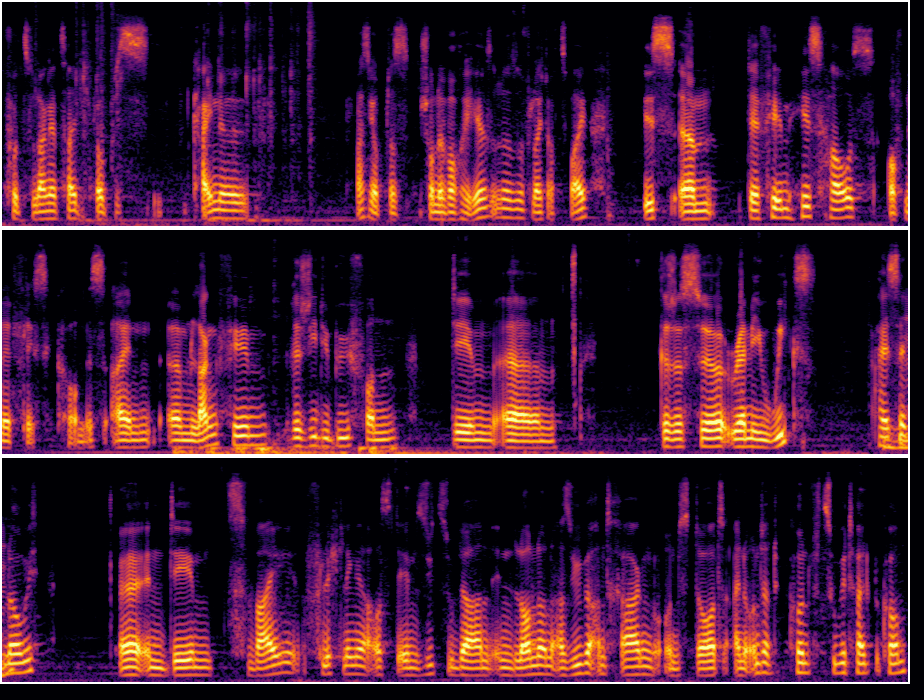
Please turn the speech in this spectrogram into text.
vor zu langer Zeit, ich glaube, es ist keine, weiß nicht, ob das schon eine Woche her ist oder so, vielleicht auch zwei, ist ähm, der Film His House auf Netflix gekommen. Ist ein ähm, Langfilm-Regiedebüt von dem ähm, Regisseur Remy Weeks. heißt mhm. er, glaube ich, äh, in dem zwei Flüchtlinge aus dem Südsudan in London Asyl beantragen und dort eine Unterkunft zugeteilt bekommen,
